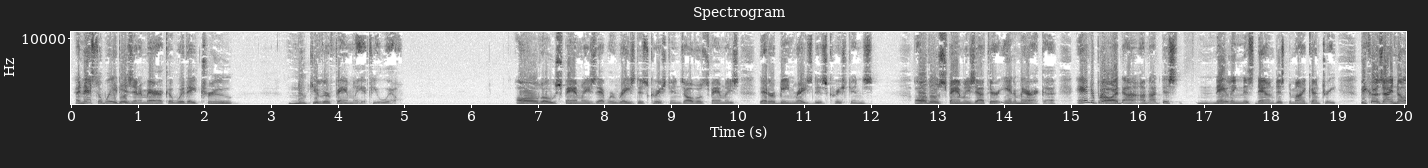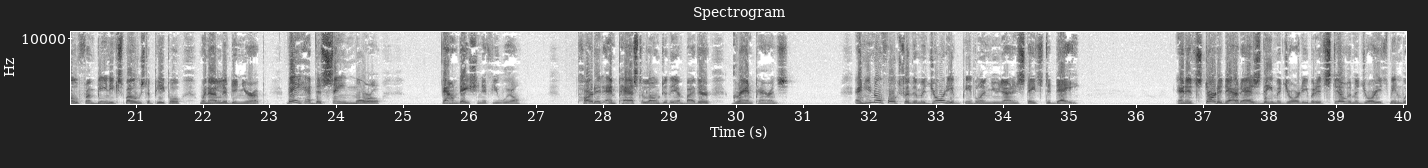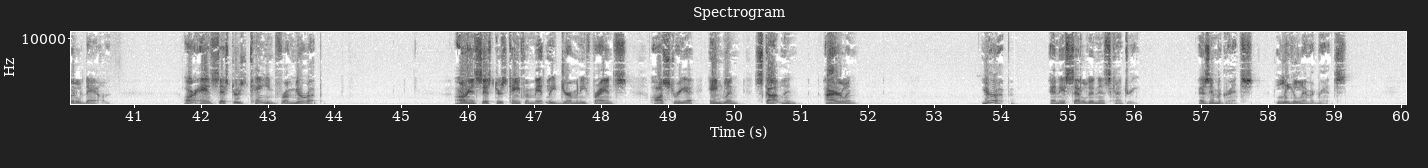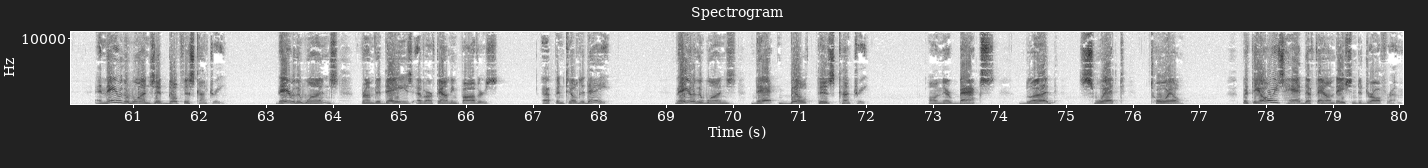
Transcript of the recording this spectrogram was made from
And that's the way it is in America with a true nuclear family, if you will all those families that were raised as Christians, all those families that are being raised as Christians, all those families out there in America and abroad. I, am not just nailing this down just to my country because I know from being exposed to people when I lived in Europe, they had the same moral foundation, if you will, parted and passed along to them by their grandparents. And you know, folks, for the majority of people in the United States today, and it started out as the majority, but it's still the majority. It's been whittled down. Our ancestors came from Europe. Our ancestors came from Italy, Germany, France, Austria, England, Scotland, Ireland, Europe. And they settled in this country as immigrants, legal immigrants. And they are the ones that built this country. They are the ones from the days of our founding fathers up until today. They are the ones that built this country. On their backs, blood, sweat, toil. But they always had the foundation to draw from.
